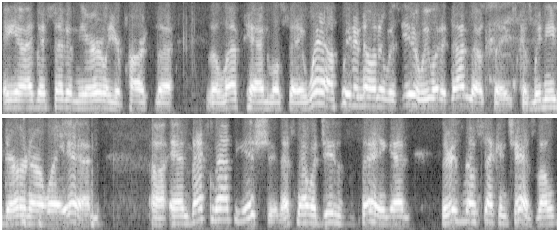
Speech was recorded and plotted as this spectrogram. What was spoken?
And, you know, as I said in the earlier part, the the left hand will say, "Well, if we'd have known it was you, we would have done those things because we need to earn our way in." Uh, and that's not the issue. That's not what Jesus is saying. And there is no second chance. Well,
